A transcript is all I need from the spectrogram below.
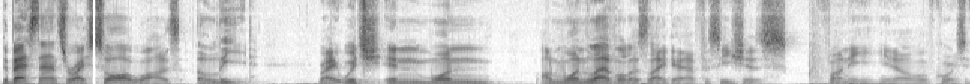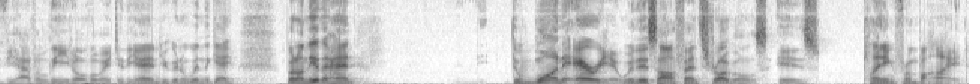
The best answer I saw was a lead, right? Which in one on one level is like a facetious, funny, you know, of course, if you have a lead all the way to the end, you're going to win the game. But on the other hand, the one area where this offense struggles is playing from behind,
